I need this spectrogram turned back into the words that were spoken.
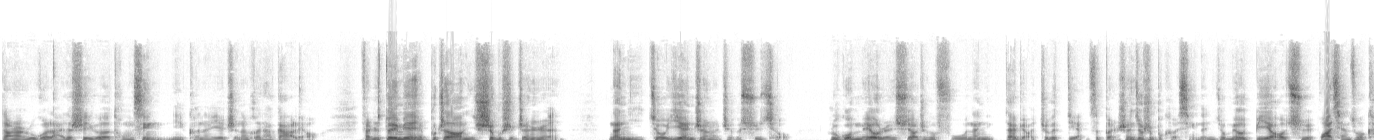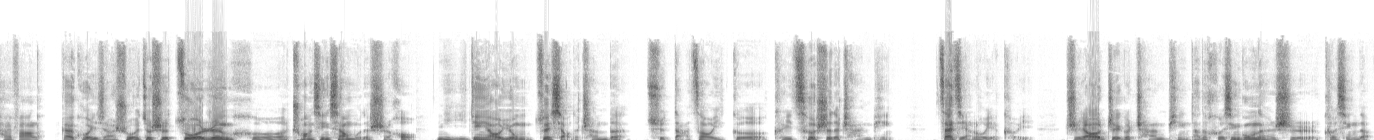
当然，如果来的是一个同性，你可能也只能和他尬聊，反正对面也不知道你是不是真人，那你就验证了这个需求。如果没有人需要这个服务，那你代表这个点子本身就是不可行的，你就没有必要去花钱做开发了。概括一下说，就是做任何创新项目的时候，你一定要用最小的成本去打造一个可以测试的产品，再简陋也可以。只要这个产品它的核心功能是可行的，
